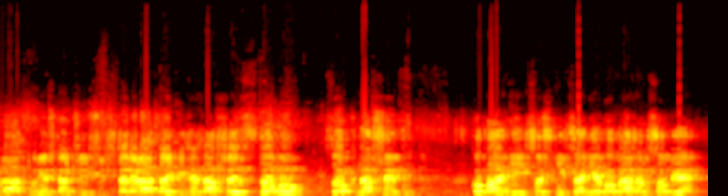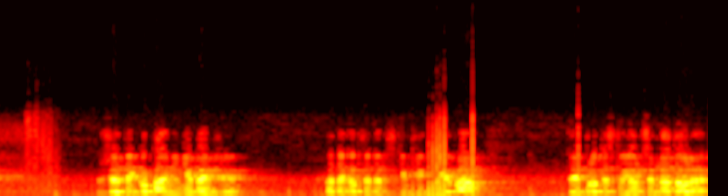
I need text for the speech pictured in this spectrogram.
lat, tu mieszkam 34 lata i widzę zawsze z domu, z okna, szyb, kopalni i Sośnica. Nie wyobrażam sobie, że tej kopalni nie będzie. Dlatego przede wszystkim dziękuję Wam, tym protestującym na dole.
